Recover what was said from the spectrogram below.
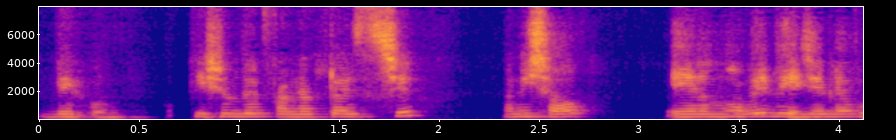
দেখুন, কি সুন্দর কালারটা এসছে। আমি সব এরকম ভাবে ভেজে নেব।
